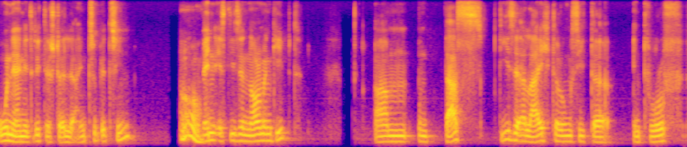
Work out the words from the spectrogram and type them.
ohne eine dritte Stelle einzubeziehen, oh. wenn es diese Normen gibt. Ähm, und das, diese Erleichterung sieht der Entwurf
